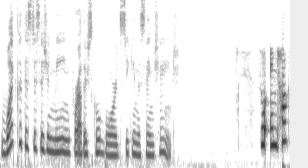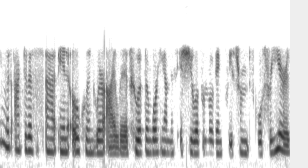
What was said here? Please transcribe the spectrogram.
What could this decision mean for other school boards seeking the same change? So, in talking with activists uh, in Oakland, where I live, who have been working on this issue of removing police from schools for years,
